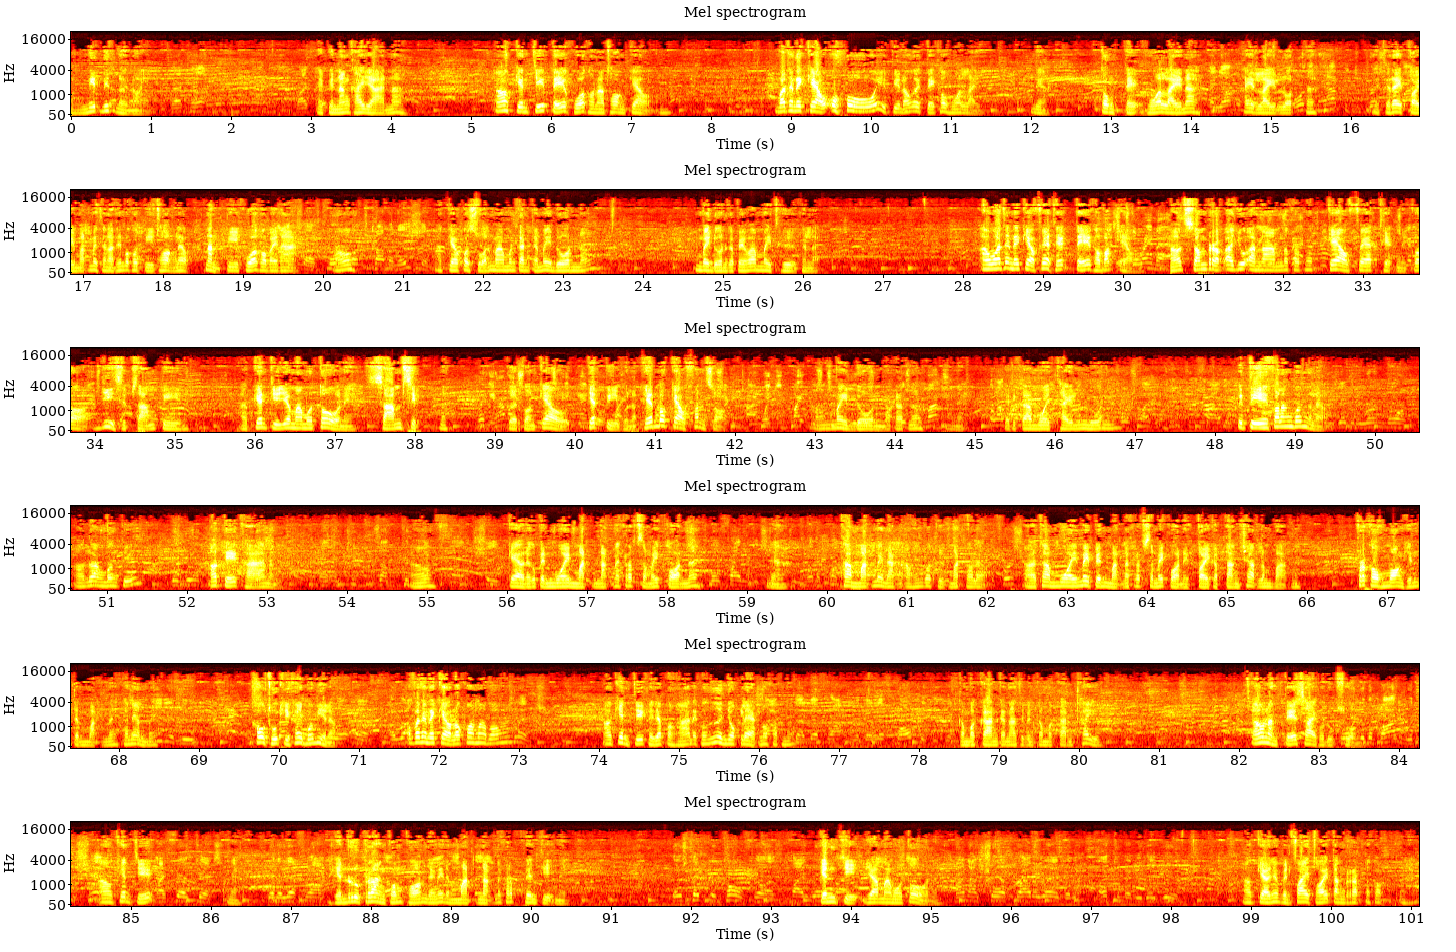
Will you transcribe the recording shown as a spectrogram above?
นิดๆหน่อยๆให้เป็นหนังขายยานนะเอาเกียนจีเตะหัวของนาท้องแก้ว ว่าจังได้แก้ว โอ้โหพี่น้องเอ้ยเตะเข้าหัวไหลเนี่ยต้องเตะหัวไหลนะ ให้ไหลหลดนะจะได้ต่อยหมัดไม่ถนัดเห็นว่าเขาตีท้องแล้ว นั่นตีหัวเข้าไปนะเอาอาแก้วก็สวนมาเหมือนกันแต่ไม่โดนเนาะไม่โดนก็แปลว่าไม่ถือกันแหละเอาว่าจังได้แก้วแฟร์เทคเตะเขาบักแอลเอาสำหรับอายุอานามนะครับแก้วแฟร์เทคนี่ก็ 23 ปีนะเกนจิยามาโมโต้เนี่ย30 นะ เกิดก่อนแก้วเจ็ดปีพุ่นะเห็นบ่แก้วฟันศอกไม่โดนนะครับเนาะนี่กติกามวยไทยล้วนๆนะไปตีฝรั่งเบิ้งแล้ว เอาเรื่องเบิ้งตีเอาเตะขานั่นเอาแก้วเนี่ยก็เป็นมวยหมัดหนักนะครับ สมัยก่อนนะเนี่ยถ้าหมัดไม่หนักเอาเห็นว่าถือมัดเขาแล้วถ้ามวยไม่เป็นหมัดนะครับ สมัยก่อนเนี่ยต่อยกับต่างชาติลำบากนะเพราะเขามองเห็นแต่หมัดไหมคะแนนไหม เข้าถูกขี่ไข่บ่มีแล้วเอาไปทางไหนแก้วเราข้อมาบ่เอาเขียนจีขยับเข้าหาเนี่ยเขาเงื่อนยกแหลกเนาะครับเนาะกรรมการก็น่าจะเป็นกรรมการไทยเอานั่นเตะซ้ายเขาดุกสวง เอาเขียนจีเนี่ยเห็นรูปร่างผอมๆอย่างนี้เนี่ยหมัดหนักนะครับเขียนจีเนี่ยเกนจิยามาโมโต้นะ เอาแก้วยังเป็นไฟถอยตังรับนะครับ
